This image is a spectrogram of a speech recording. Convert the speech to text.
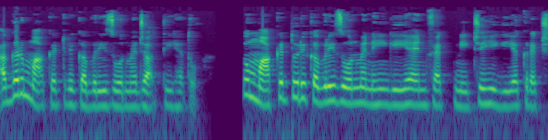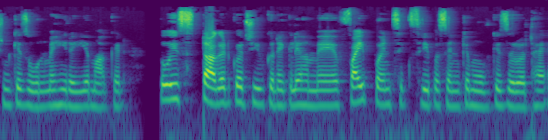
अगर मार्केट रिकवरी जोन में जाती है तो। तो मार्केट तो रिकवरी जोन में नहीं गई है इनफैक्ट नीचे ही गई है करेक्शन के जोन में ही रही है मार्केट तो इस टारगेट को अचीव करने के लिए हमें 5.63 परसेंट के मूव की ज़रूरत है।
